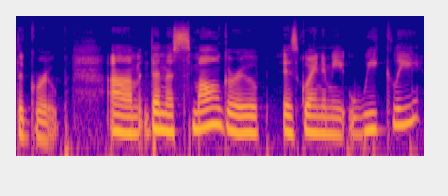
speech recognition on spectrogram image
the group. Um, then the small group is going to meet weekly.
